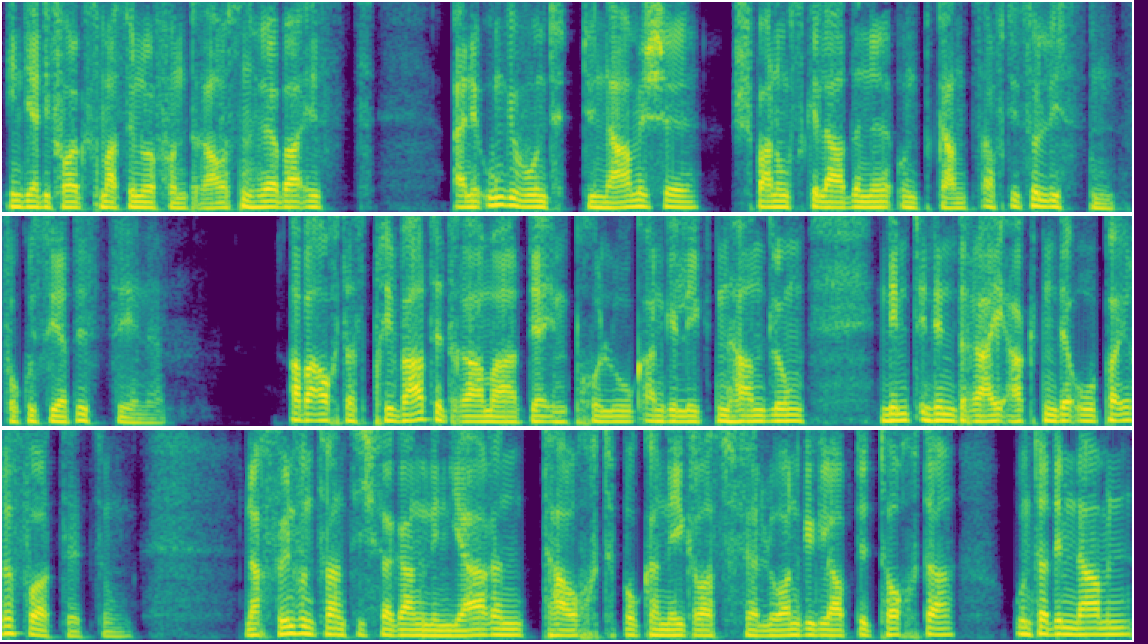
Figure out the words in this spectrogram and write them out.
in der die Volksmasse nur von draußen hörbar ist, eine ungewohnt dynamische, spannungsgeladene und ganz auf die Solisten fokussierte Szene. Aber auch das private Drama der im Prolog angelegten Handlung nimmt in den drei Akten der Oper ihre Fortsetzung. Nach 25 vergangenen Jahren taucht Boccanegras verloren geglaubte Tochter unter dem Namen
